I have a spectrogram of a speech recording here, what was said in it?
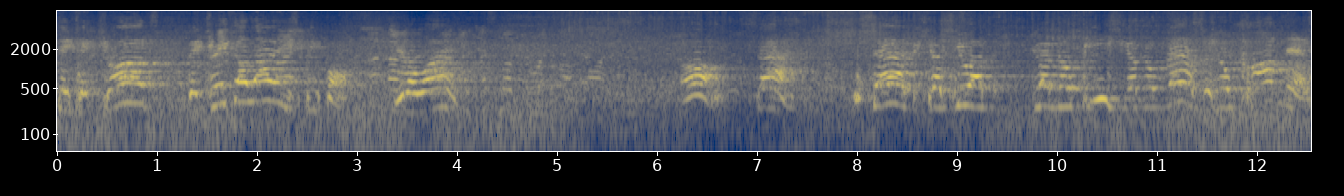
they take drugs. They drink. A lot of these people. You know why? Oh, sad. It's sad because you have you have no peace, you have no rest, there's no calmness.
